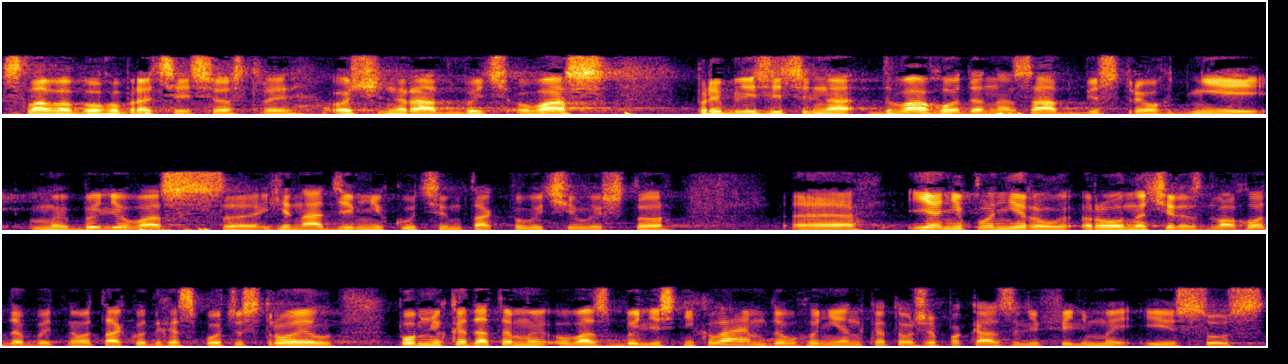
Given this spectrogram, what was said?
Слава Богу, братья и сестры, очень рад быть у вас. Приблизительно два года назад, без трех дней, мы были у вас с Геннадием Никутием. Так получилось, что э, я не планировал ровно через два года быть, но вот так вот Господь устроил. Помню, когда-то мы у вас были с Николаем Довгуненко, тоже показывали фильмы «Иисус»,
